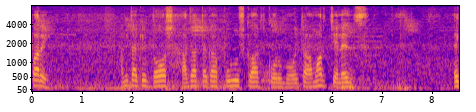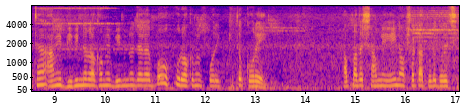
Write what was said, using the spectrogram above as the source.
পারে, আমি তাকে দশ হাজার টাকা পুরস্কার করব। এটা আমার চ্যালেঞ্জ এটা আমি বিভিন্ন রকমের, বিভিন্ন জায়গায় বহু রকমের পরীক্ষিত করে আপনাদের সামনে এই নকশাটা তুলে ধরেছি।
